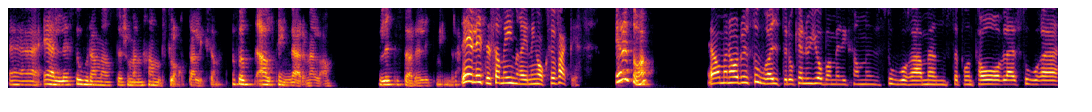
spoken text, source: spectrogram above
eh, eller stora mönster som en handflata liksom. Alltså allting däremellan. Lite större, lite mindre. Det är lite som inredning också faktiskt. Är det så? Ja, men har du stora ytor då kan du jobba med liksom stora mönster på en tavla, stora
